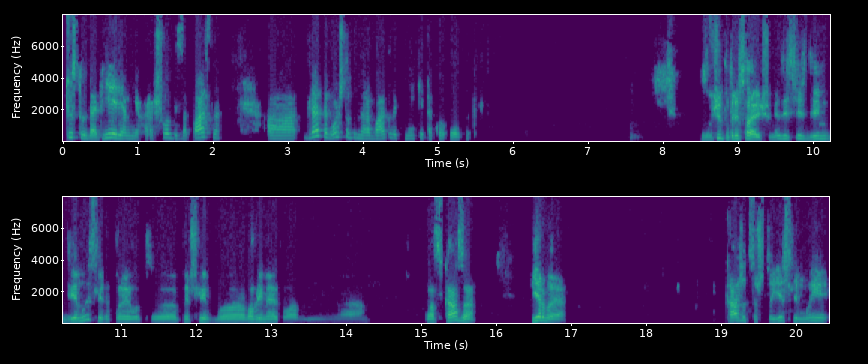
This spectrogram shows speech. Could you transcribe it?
чувствую доверие, мне хорошо, безопасно, а, для того, чтобы нарабатывать некий такой опыт. Звучит потрясающе. У меня здесь есть две, две мысли, которые вот э, пришли в, во время этого э, рассказа. Первое. Кажется, что если мы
